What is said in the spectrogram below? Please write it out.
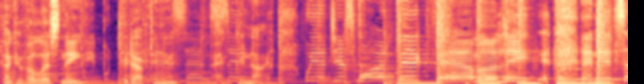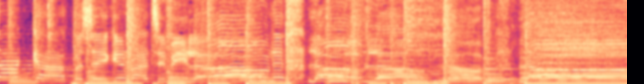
Thank you for listening. Good afternoon and good night. We're just one big family, and it's our God-forsaken right to be loved, love, love, love, loved.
